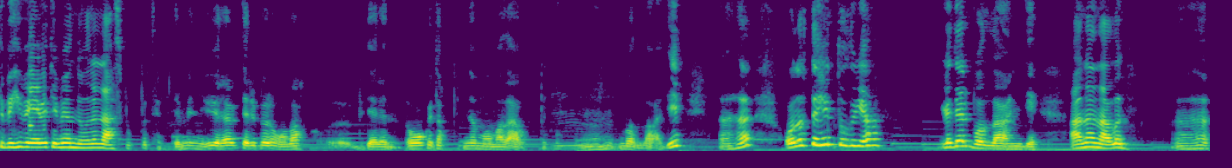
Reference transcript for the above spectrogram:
Түбәһи бәйбе темен нуна наспып бут хәптә. Мен йөрәптер бер оголоох бидәрен, ого көтөк битне момалаа бут. Боллади. Аха. Оны тәһин тулуя. Эдер боллаанди. Анан алын. Аха.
